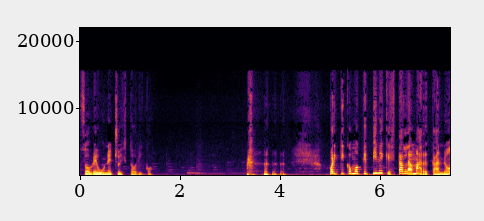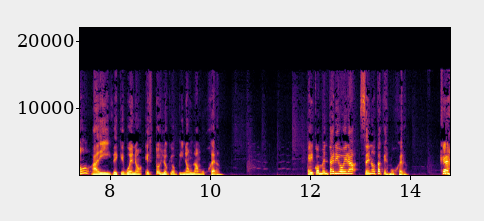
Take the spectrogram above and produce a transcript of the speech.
sobre un hecho histórico. Porque como que tiene que estar la marca, ¿no? Ahí, de que, bueno, esto es lo que opina una mujer. El comentario era, se nota que es mujer. ¿Qué?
